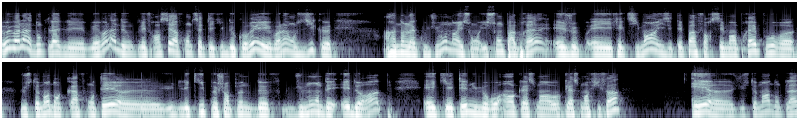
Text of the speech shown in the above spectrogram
oui voilà, donc là les, mais voilà, donc les Français affrontent cette équipe de Corée et voilà, on se dit que un an de la Coupe du Monde, non, ils sont ils sont pas prêts et je et effectivement ils n'étaient pas forcément prêts pour euh, justement donc affronter euh, l'équipe championne de, du monde et, et d'Europe et qui était numéro un au classement au classement FIFA et euh, justement donc là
